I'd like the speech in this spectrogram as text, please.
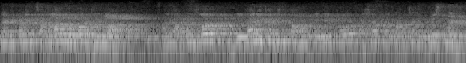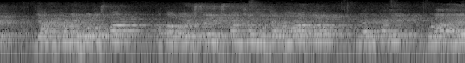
त्या ठिकाणी चांगला व्यवहार ठेवला आणि आपण जर वेगाने त्यांची कामं केली तर अशा प्रकारच्या इन्व्हेस्टमेंट या ठिकाणी होत असतात. आता लॉईड्सचे एक्सपान्शन मोठ्या प्रमाणात या ठिकाणी होणार आहे.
